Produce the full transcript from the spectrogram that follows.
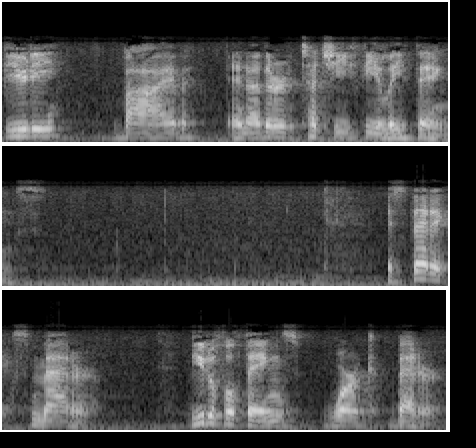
beauty, vibe, and other touchy feely things. Aesthetics matter. Beautiful things work better.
